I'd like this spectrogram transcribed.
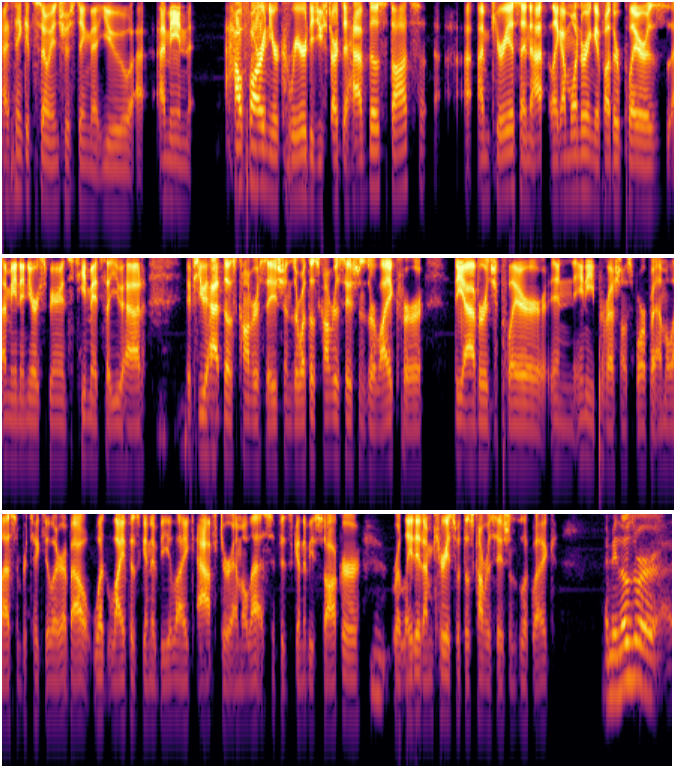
I think it's so interesting that you. I, I, mean, how far in your career did you start to have those thoughts? I, am curious, and I, like I'm wondering if other players, I mean, in your experience, teammates that you had, if you had those conversations or what those conversations are like for the average player in any professional sport, but MLS in particular, about what life is going to be like after MLS. If it's going to be soccer hmm. related, I'm curious what those conversations look like. I mean, those were uh,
